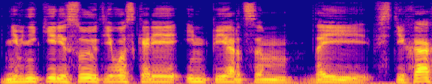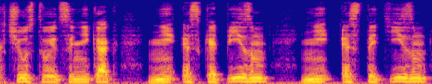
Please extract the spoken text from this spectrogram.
Дневники рисуют его скорее имперцем, да и в стихах чувствуется никак не эскапизм, не эстетизм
